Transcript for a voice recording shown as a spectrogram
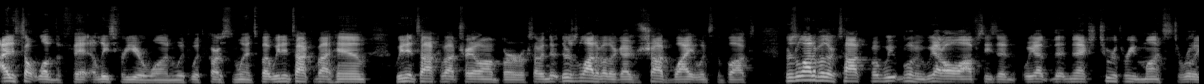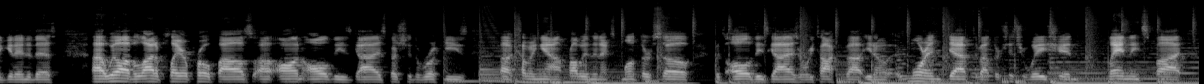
I just don't love the fit, at least for year one with with Carson Wentz. But we didn't talk about him. We didn't talk about Treylon Burks. I mean, there, there's a lot of other guys. Rachaad White went to the Bucks. There's a lot of other talk, but we I mean, we got all off season. We got the next two or three months to really get into this. Uh, we'll have a lot of player profiles uh, on all these guys, especially the rookies uh, coming out probably in the next month or so with all of these guys, where we talk about you know more in depth about their situation, landing spot,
